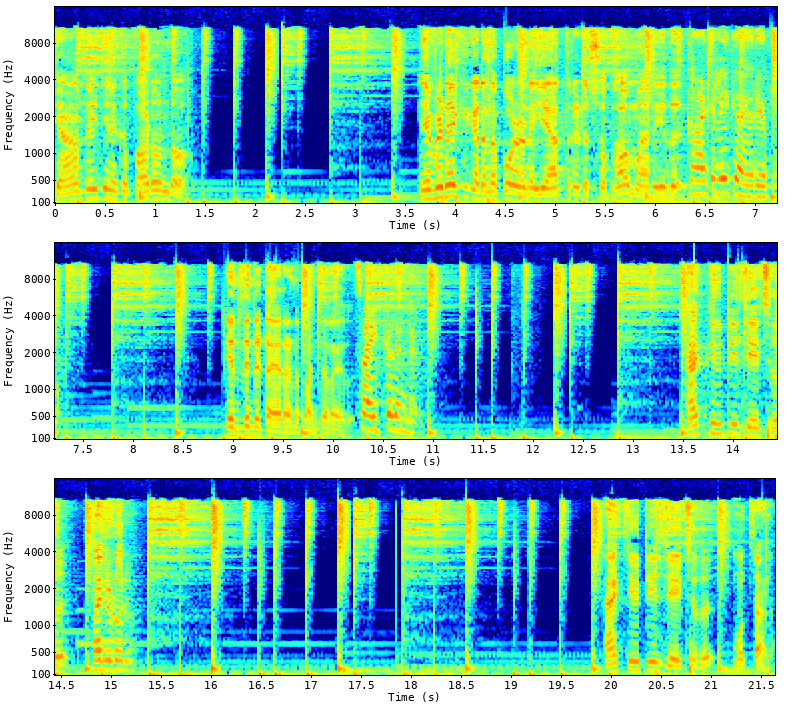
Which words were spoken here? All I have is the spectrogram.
ക്യാബേജിനൊക്കെ പാടമുണ്ടോ എവിടേക്ക് കടന്നപ്പോഴാണ് യാത്രയുടെ സ്വഭാവം മാറിയത്? കാട്ടിലേക്ക് കയറിയപ്പോ. എന്തിന്റെ ടയറാണ് പഞ്ചറായത്? സൈക്കിളിന്റെ. ആക്ടിവിറ്റി ജയിച്ചത് താനിവിടെ ഒരു ആക്ടിവിറ്റിയിൽ ജയിച്ചത് മുത്താണ്.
